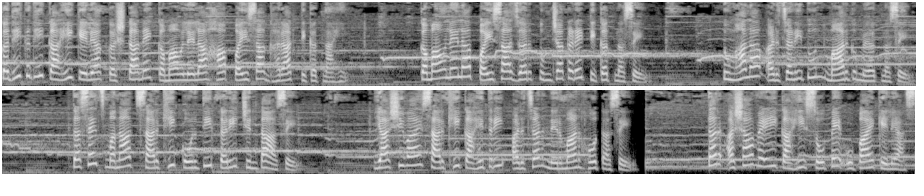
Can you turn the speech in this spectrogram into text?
कधी कधी काही केल्या कष्टाने कमावलेला हा पैसा घरात टिकत नाही. कमावलेला पैसा जर तुमच्याकडे टिकत नसेल तुम्हाला अडचणीतून मार्ग मिळत नसेल तसेच मनात सारखी कोणती तरी चिंता असेल. याशिवाय सारखी काहीतरी अडचण निर्माण होत असेल. तर अशा वेळी काही सोपे उपाय केल्यास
